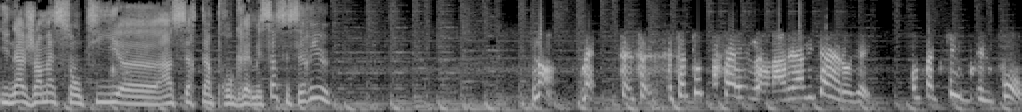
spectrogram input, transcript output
il n'a jamais senti euh, un certain progrès. Mais ça, c'est sérieux. Non, mais c'est- tout à fait la, réalité, hein, Roger. En fait, si, il faut,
